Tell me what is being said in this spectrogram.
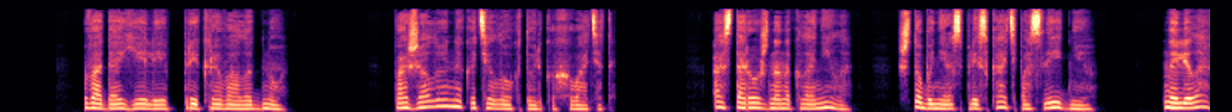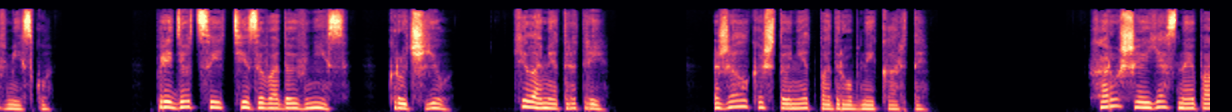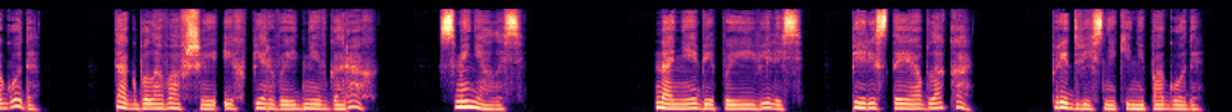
Вода еле прикрывала дно. Пожалуй, на котелок только хватит. Осторожно наклонила, чтобы не расплескать последнюю, налила в миску. Придется идти за водой вниз, к ручью, километра три. Жалко, что нет подробной карты. Хорошая ясная погода, так баловавшая их первые дни в горах, сменялась. На небе появились перистые облака, предвестники непогоды.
